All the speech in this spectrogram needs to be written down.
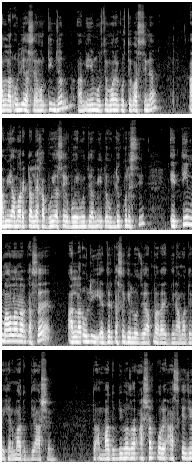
আল্লাহর অলি আছে, এমন তিনজন আমি এই মুহূর্তে মনে করতে পারছি না। আমি আমার একটা লেখা বই আছে বইয়ের মধ্যে আমি এটা উল্লেখ করেছি। এই তিন মাওলানার কাছে আল্লাহর অলি এদের কাছে গেল যে আপনারা একদিন আমাদের এখানে মাধবদী আসেন। তো মাধবদী বাজার আসার পরে আজকে যে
